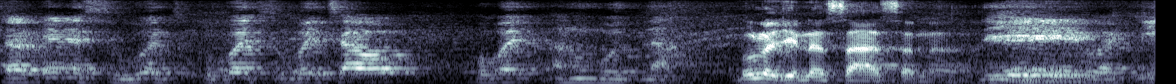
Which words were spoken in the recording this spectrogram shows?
સર્વેને ખૂબ જ શુભેચ્છાઓ ખૂબ જ અનુમોદના. બોલો જેના શાસન. દેવકી.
